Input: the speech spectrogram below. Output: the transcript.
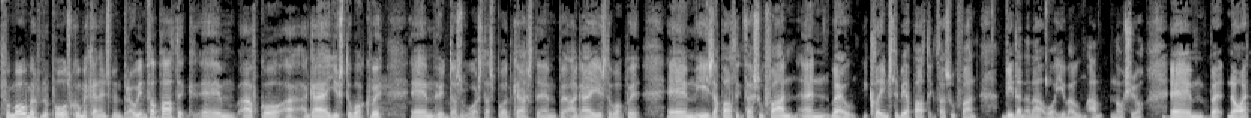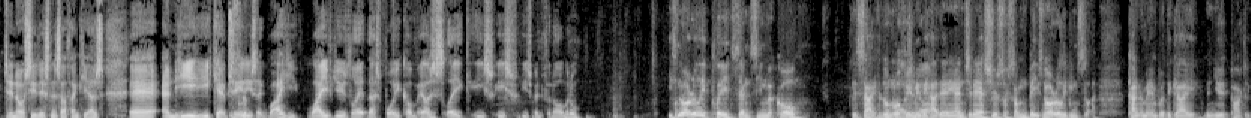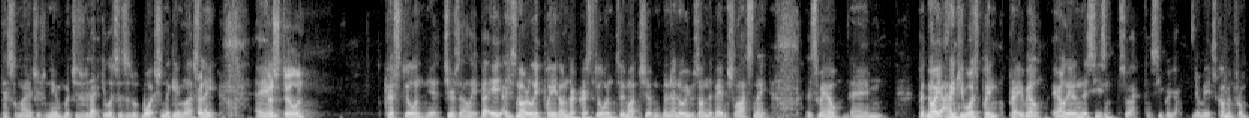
from all my reports, Cole McKinnon's been brilliant for Partick. Um, I've got a, a, guy I used to work with um, who doesn't watch this podcast, um, but a guy I used to work with. Um, he's a Partick Thistle fan, and well, he claims to be a Partick Thistle fan. Read into that what you will. I'm not sure, um, but no, in all seriousness, I think he is. Uh, and he he kept saying, he's like, why why have you let this boy come? I was just like, he's he's he's been phenomenal. He's not really played since Ian McCall sacked. I don't know if he maybe not. had any injury issues or something, but he's not really been. Can't remember the guy, the new Partick Thistle manager's name, which is ridiculous as I was watching the game last Chris, night. Um, Chris Doolan. Chris Doolan, yeah, cheers, Ali. But he, he's not really played under Chris Doolan too much, um, and I know he was on the bench last night as well. Um, but no, I think he was playing pretty well earlier in the season, so I can see where your, your mate's coming from.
